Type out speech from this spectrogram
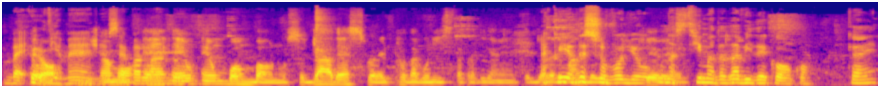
Beh, Però, ovviamente, diciamo, parlando... è, è, è, un buon bonus. Già adesso è il protagonista praticamente. Già ecco, io adesso voglio una stima da Davide Coco, ok? Eh?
